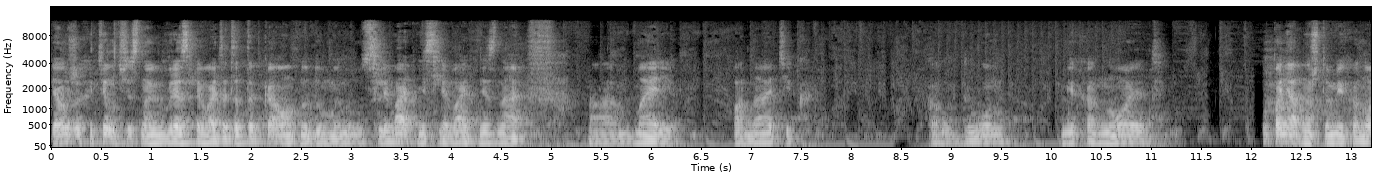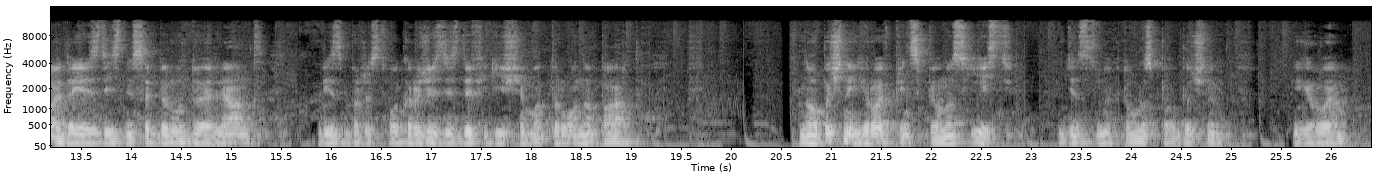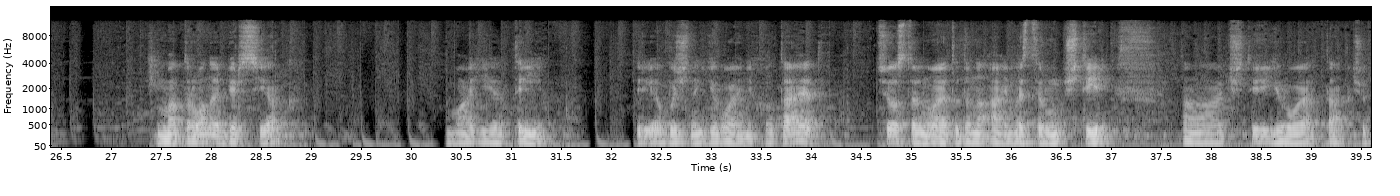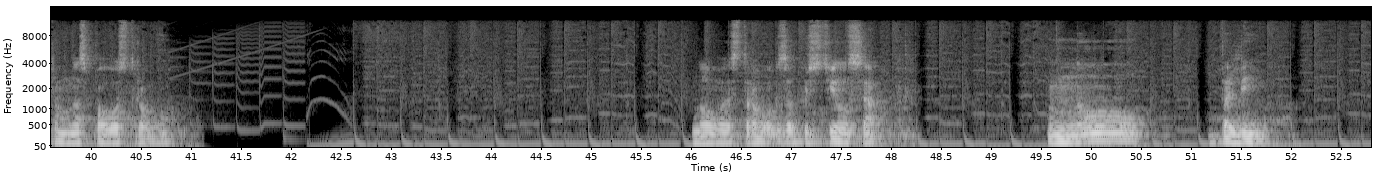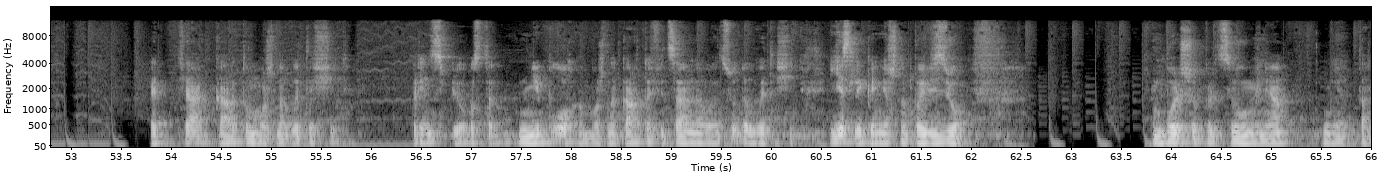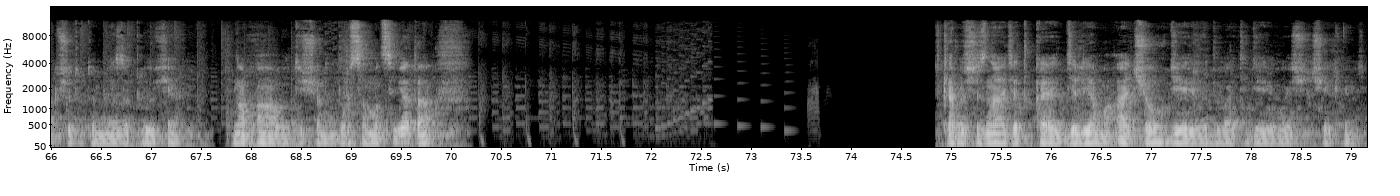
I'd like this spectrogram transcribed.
Я уже хотел, честно говоря, сливать этот аккаунт, но думаю, ну, сливать, не сливать, не знаю. А, Мэри, Фанатик, Колдун, Механоид. Ну, понятно, что Механоида я здесь не соберу, Дуэлянт, Рис, Божество. Короче, здесь дофигища Матрона, Барт. Но обычные герои, в принципе, у нас есть. Единственное, кто у нас по обычным героям. Матрона, Берсерк, Магия 3. Три обычных героя не хватает. Все остальное это дано. А, и Мастер Рун 4. 4 героя. Так, что там у нас по острову? Новый островок запустился. Ну, блин. Хотя карту можно вытащить. В принципе, остров неплохо. Можно карту официального отсюда вытащить. Если, конечно, повезет. Больше пыльцы у меня нет. Так, что тут у меня за плюхи? А, вот еще набор самоцвета. Короче, знаете, такая дилемма. А, что в дереве? Давайте дерево еще чекнем.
